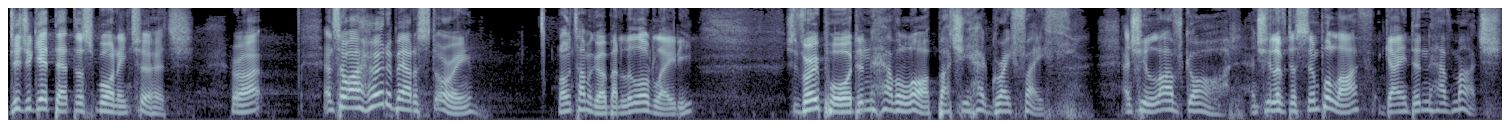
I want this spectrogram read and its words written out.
Did you get that this morning, church? Right? And so I heard about a story a long time ago about a little old lady. She's very poor, didn't have a lot, but she had great faith. And she loved God. And she lived a simple life. Again, didn't have much.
